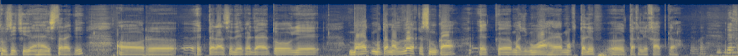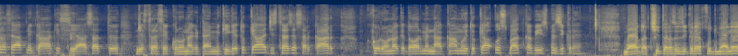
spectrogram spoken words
दूसरी चीज़ें हैं इस तरह की। और एक तरह से देखा जाए तो ये बहुत मुतनव किस्म का एक मजमू है, मुख्तलिफ़ तख्लीक़ात का। जिस तरह से आपने कहा कि सियासत जिस तरह से कोरोना के टाइम में की गई तो क्या जिस तरह से सरकार कोरोना के दौर में नाकाम हुई तो क्या उस बात का भी इसमें ज़िक्र है? बहुत अच्छी तरह से ज़िक्र है। ख़ुद मैंने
